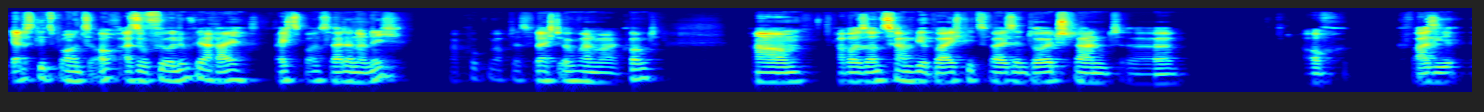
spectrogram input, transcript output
Ja, das gibt's bei uns auch. Also für Olympia reicht es bei uns leider noch nicht. Mal gucken, ob das vielleicht irgendwann mal kommt. Ähm, aber sonst haben wir beispielsweise in Deutschland äh, auch quasi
